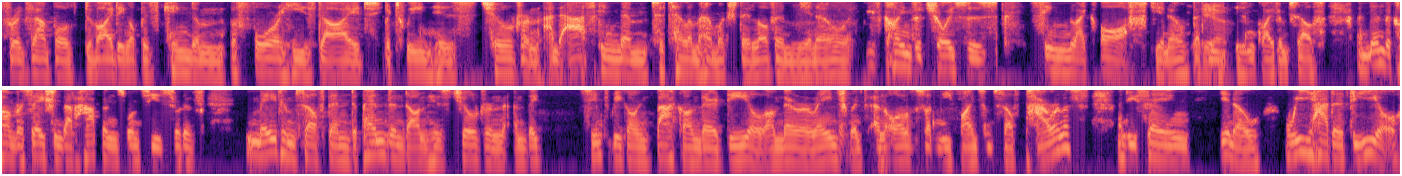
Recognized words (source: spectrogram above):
For example, dividing up his kingdom before he's died between his children and asking them to tell him how much they love him, you know. These kinds of choices seem like oft, you know, that yeah. he isn't quite himself. And then the conversation that happens once he's sort of made himself then dependent on his children and they seem to be going back on their deal, on their arrangement, and all of a sudden he finds himself powerless and he's saying, you know, we had a deal.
